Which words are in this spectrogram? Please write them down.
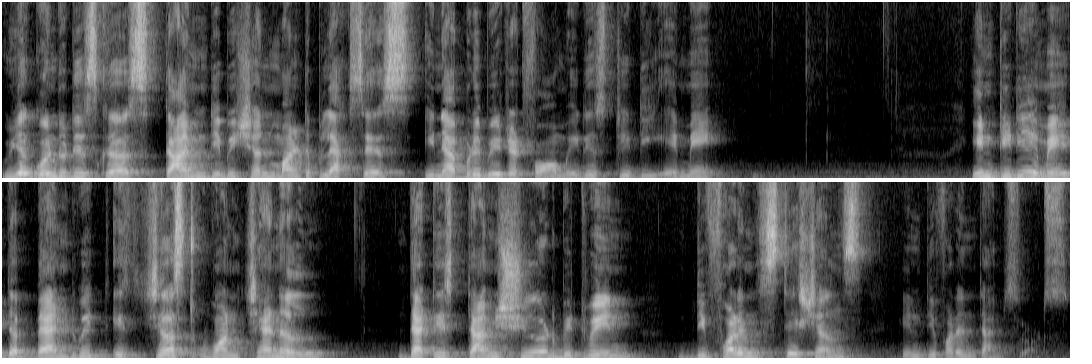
We are going to discuss time division multiple access. In abbreviated form, it is TDMA. In TDMA, the bandwidth is just one channel that is time shared between different stations in different time slots.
